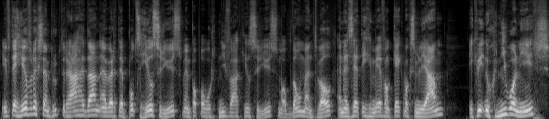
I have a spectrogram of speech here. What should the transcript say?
heeft hij heel vlug zijn broek eraan gedaan en werd hij plots heel serieus. Mijn papa wordt niet vaak heel serieus, maar op dat moment wel. En hij zei tegen mij van, kijk Maximiliaan, ik weet nog niet wanneer,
